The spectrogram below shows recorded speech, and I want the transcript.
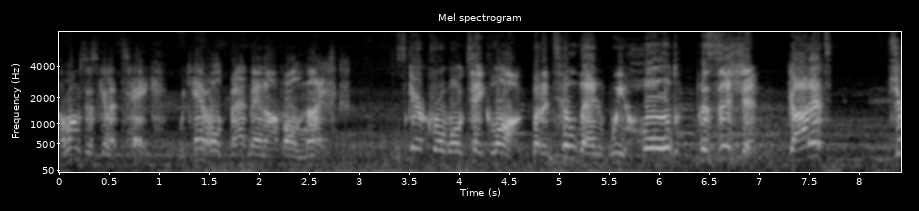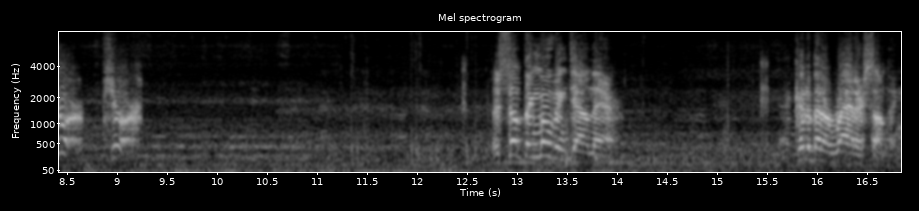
How long's this gonna take? We can't hold Batman off all night. Scarecrow won't take long, but until then, we hold position. Got it? Sure, sure. There's something moving down there. It could have been a rat or something.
